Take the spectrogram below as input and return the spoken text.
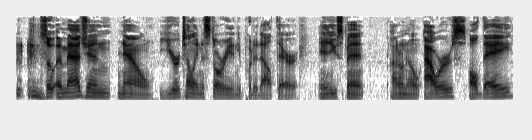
so imagine now you're telling a story and you put it out there, and you spent I don't know hours all day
